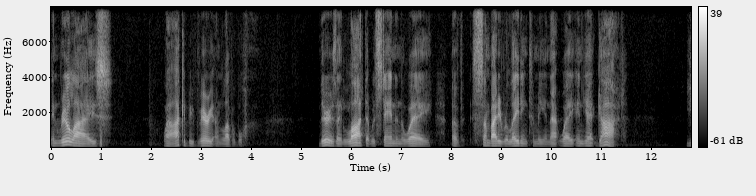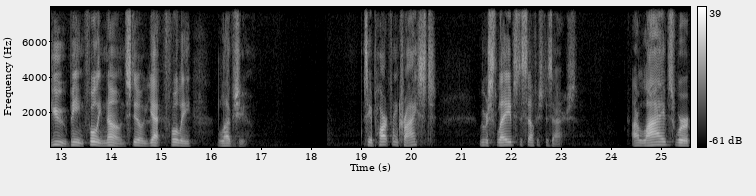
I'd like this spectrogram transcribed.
and realize, wow, I could be very unlovable. There is a lot that would stand in the way of somebody relating to me in that way. And yet, God, you being fully known, still yet fully loves you. See, apart from Christ, we were slaves to selfish desires. Our lives were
